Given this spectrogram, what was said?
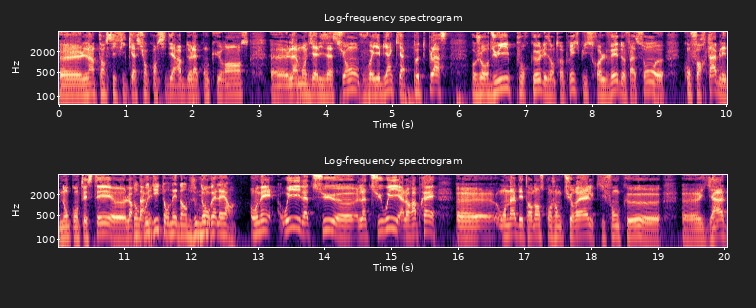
euh, l'intensification considérable de la concurrence, euh, la mondialisation, vous voyez bien qu'il y a peu de place aujourd'hui pour que les entreprises puissent relever de façon euh, confortable et non contestée euh, leur Donc tarif. vous dites on est dans une nouvelle ère on est, oui, là-dessus, euh, là-dessus, oui. Alors après, euh, on a des tendances conjoncturelles qui font que il euh, y a,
